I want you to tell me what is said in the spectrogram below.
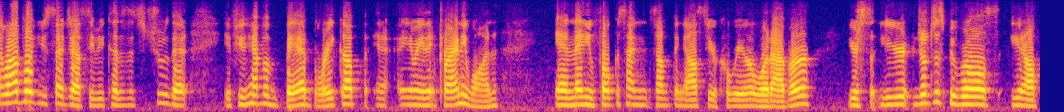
I love what you said, Jesse, because it's true that if you have a bad breakup, I mean, for anyone, and then you focus on something else, your career or whatever, you're, s- you're you'll just be real, you know,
